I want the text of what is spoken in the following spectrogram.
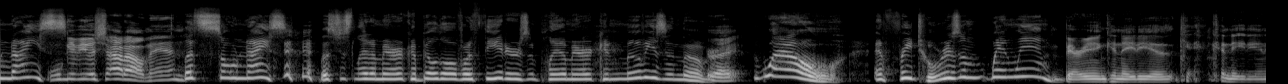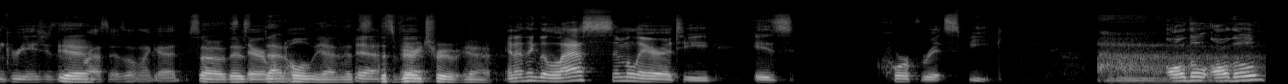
nice. We'll give you a shout out, man. That's so nice. Let's just let America build all of our theaters and play American movies in them. Right. Wow. And free tourism, win win. Burying Canadian Canadian creations in Yeah. the process. Oh my god. So there's that whole yeah. That's Yeah, that's very yeah. true. Yeah. And I think the last similarity is corporate speak. Ah. although although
